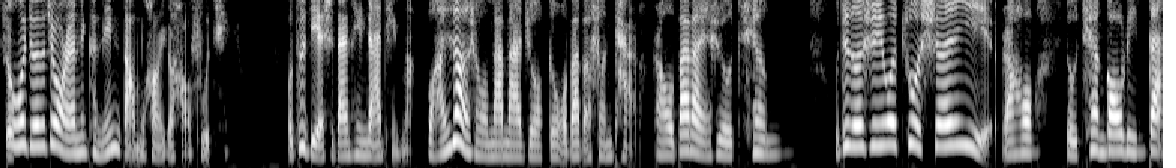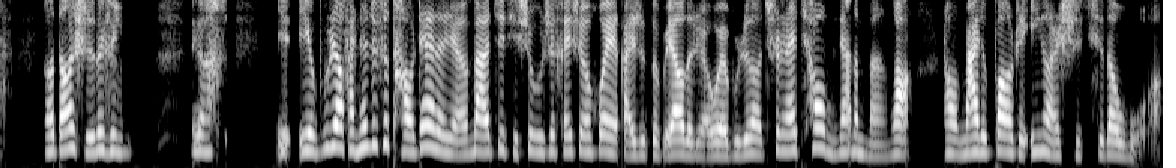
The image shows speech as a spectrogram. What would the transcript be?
所以我会觉得这种人你肯定当不好一个好父亲。我自己也是单亲家庭嘛，我很小的时候，我妈妈就跟我爸爸分开了，然后我爸爸也是有欠我记得是因为做生意，然后有欠高利贷，然后当时那个 那个也也不知道，反正就是讨债的人吧，具体是不是黑社会还是怎么样的人，我也不知道，就是来敲我们家的门了。然后我妈就抱着婴儿时期的我，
